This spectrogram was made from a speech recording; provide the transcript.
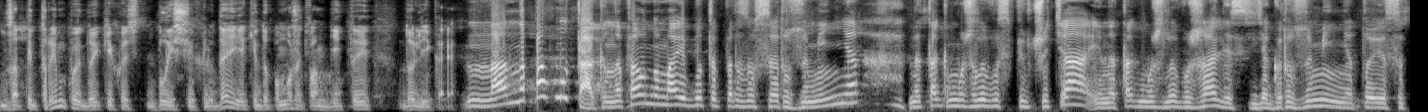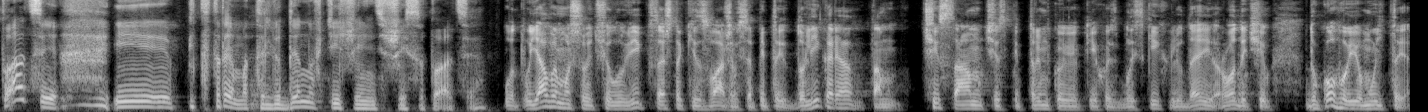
за підтримкою до якихось ближчих людей, які допоможуть вам дійти до лікаря. На, напевно, так. Напевно, має бути перш за все розуміння, не так можливо співчуття і не так можливо жалість, як розуміння тої ситуації і підтримати людину в тій чи іншій ситуації. От уявимо, що чоловік все ж таки зважився піти до лікаря, там чи сам, чи з підтримкою якихось близьких людей, родичів. До кого йому йти?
